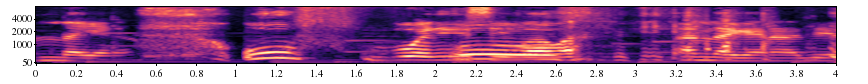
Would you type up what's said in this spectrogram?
Anda que no. Uf, buenísima, Uf. madre mía. Anda que no, tío.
